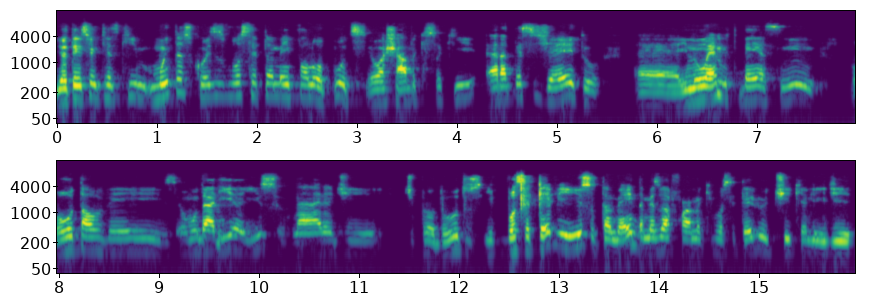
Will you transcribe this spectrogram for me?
E eu tenho certeza que muitas coisas você também falou, putz, eu achava que isso aqui era desse jeito, é, e não é muito bem assim, ou talvez eu mudaria isso na área de, de produtos, e você teve isso também, da mesma forma que você teve o tique ali de,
